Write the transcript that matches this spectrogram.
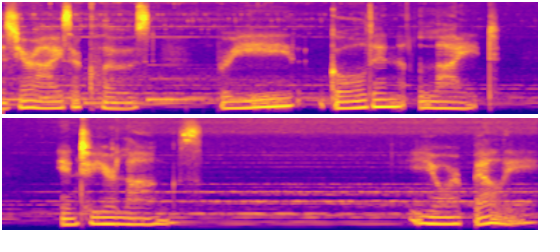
As your eyes are closed, breathe golden light into your lungs, your belly,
